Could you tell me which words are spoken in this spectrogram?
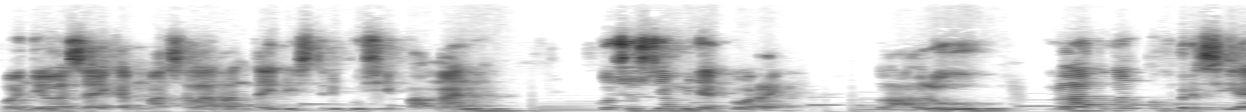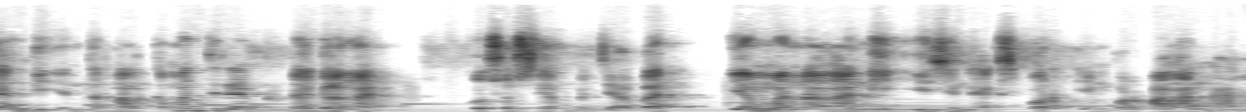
Menyelesaikan masalah rantai distribusi pangan, khususnya minyak goreng. Lalu, melakukan pembersihan di internal Kementerian Perdagangan khususnya pejabat yang menangani izin ekspor impor pangan. Nah,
